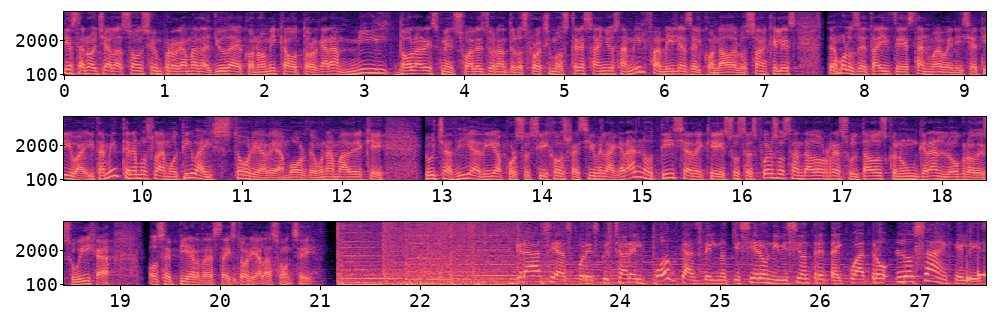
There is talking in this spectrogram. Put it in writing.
Y esta noche a las 11 un programa de ayuda económica otorgará mil dólares mensuales durante los próximos tres años a mil familias del condado de Los Ángeles. Tenemos los detalles de esta nueva iniciativa y también tenemos la emotiva historia de amor de una madre que lucha día a día por sus hijos, recibe la gran noticia de que sus esfuerzos han dado resultados con un gran logro de su hija. No se pierda esta historia a las 11. Gracias por escuchar el podcast del noticiero Univisión 34 Los Ángeles.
